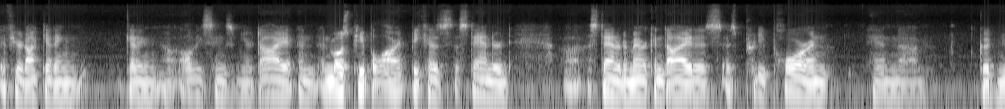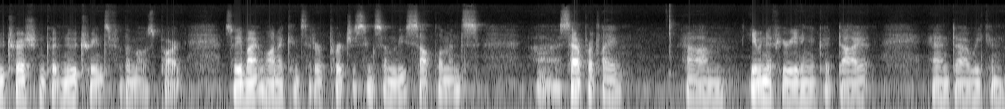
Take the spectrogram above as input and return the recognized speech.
if you're not getting getting uh, all these things in your diet, and, and most people aren't because the standard uh, standard American diet is, is pretty poor in in um, good nutrition, good nutrients for the most part. So you might want to consider purchasing some of these supplements uh, separately, um, even if you're eating a good diet, and uh, we can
